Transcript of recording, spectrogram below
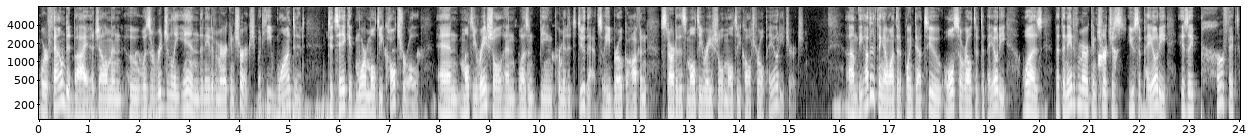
were founded by a gentleman who was originally in the Native American church, but he wanted to take it more multicultural and multiracial and wasn't being permitted to do that. So he broke off and started this multiracial, multicultural peyote church. Um, the other thing I wanted to point out too, also relative to peyote, was that the Native American church's use of peyote is a perfect,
